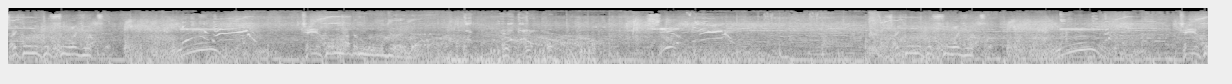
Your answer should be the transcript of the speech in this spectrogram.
最高のコスを味わってうん抵抗など無駄だ。シア最高のコスを味わってうん抵抗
